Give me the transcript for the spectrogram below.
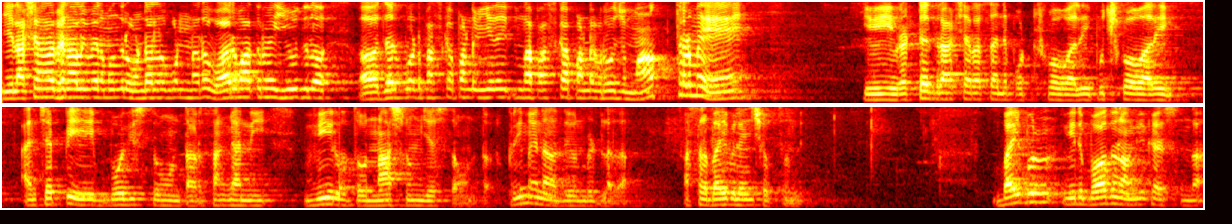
ఈ లక్ష నలభై నాలుగు వేల మందిలో ఉండాలనుకుంటున్నారో వారు మాత్రమే యూదులో జరుపుకుంటే పసకా పండుగ ఏదైతుందో ఆ పసకా పండుగ రోజు మాత్రమే ఈ రొట్టె ద్రాక్ష రసాన్ని పుచ్చుకోవాలి పుచ్చుకోవాలి అని చెప్పి బోధిస్తూ ఉంటారు. సంఘాన్ని వీరుతో నాశనం చేస్తూ ఉంటారు. ప్రియమైన దేవుని బిడ్డలరా అసలు బైబిల్ ఏం చెప్తుంది? బైబిల్ వీరి బోధను అంగీకరిస్తుందా?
